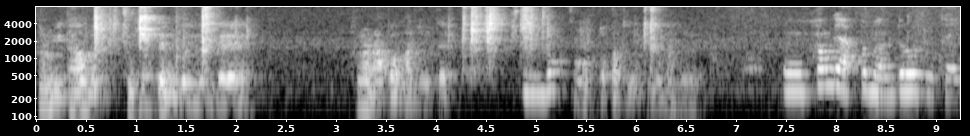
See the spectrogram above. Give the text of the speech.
그럼 이 다음에 중복되는 거 있는데 하나는 아빠 만들어도 돼? 중복? 어 똑같은 거 두개 만들어야 돼 응, 한 개 아빠 만들어도 돼.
